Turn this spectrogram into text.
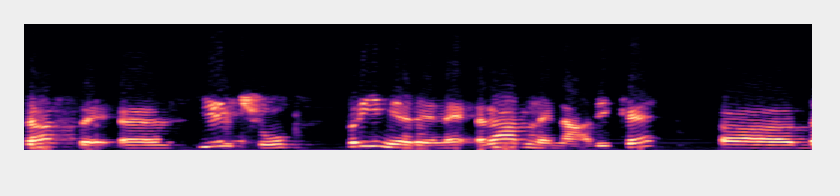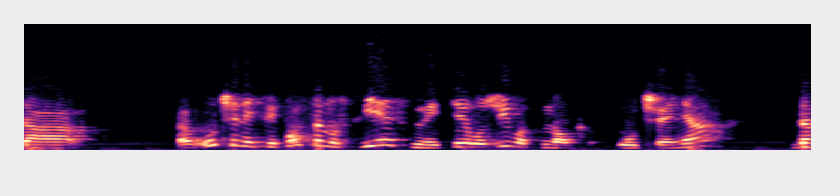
da se e, stječu primjerene radne navike, e, da učenici postanu svjesni cjeloživotnog učenja, da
